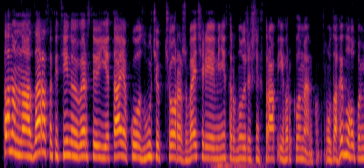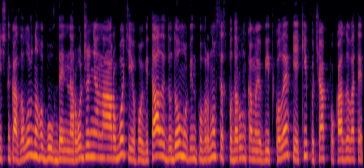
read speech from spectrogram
Станом на зараз офіційною версією є та, яку озвучив вчора ж ввечері міністр внутрішніх справ Ігор Клименко. У загиблого помічника залужного був день народження. На роботі його вітали. Додому він повернувся з подарунками від колег, які почав показувати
